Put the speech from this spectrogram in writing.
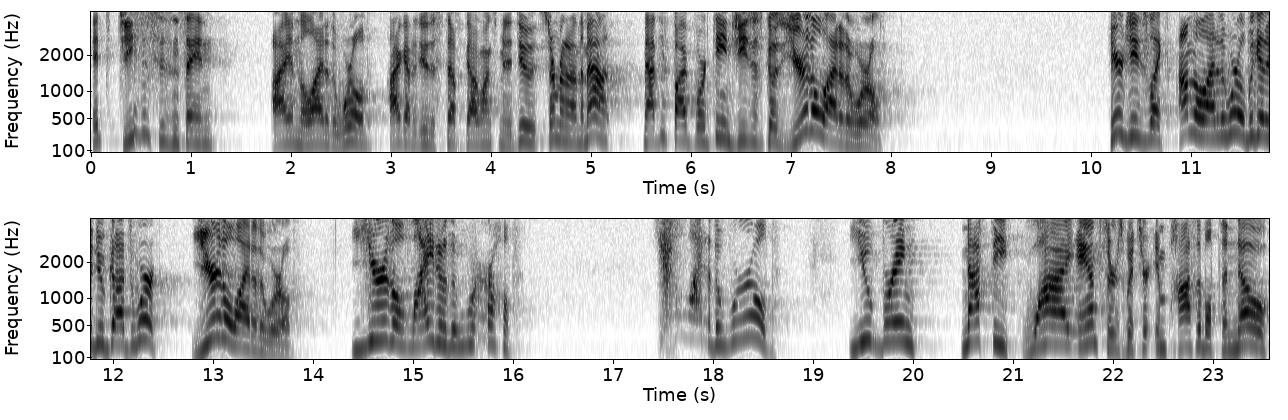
it, Jesus isn't saying, I am the light of the world. I got to do the stuff God wants me to do. Sermon on the Mount, Matthew 5 14, Jesus goes, You're the light of the world. Here, Jesus is like, I'm the light of the world. We got to do God's work. You're the light of the world. You're the light of the world. You're the light of the world. You bring not the why answers, which are impossible to know.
